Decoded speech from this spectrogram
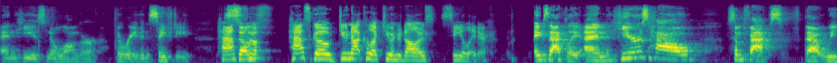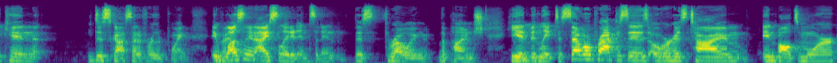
and he is no longer the Ravens safety. Pass Some- go, pass go. Do not collect $200. See you later. Exactly. And here's how some facts that we can discuss at a further point. It Okay. wasn't an isolated incident, this throwing the punch. He had mm-hmm. been late to several practices over his time in Baltimore.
